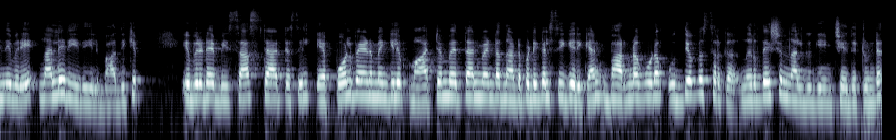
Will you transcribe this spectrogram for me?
എന്നിവരെ നല്ല രീതിയിൽ ബാധിക്കും. ഇവരുടെ വിസ സ്റ്റാറ്റസിൽ എപ്പോൾ വേണമെങ്കിലും മാറ്റം വരുത്താൻ വേണ്ട നടപടികൾ സ്വീകരിക്കാൻ ഭരണകൂടം ഉദ്യോഗസ്ഥർക്ക് നിർദ്ദേശം നൽകുകയും ചെയ്തിട്ടുണ്ട്.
